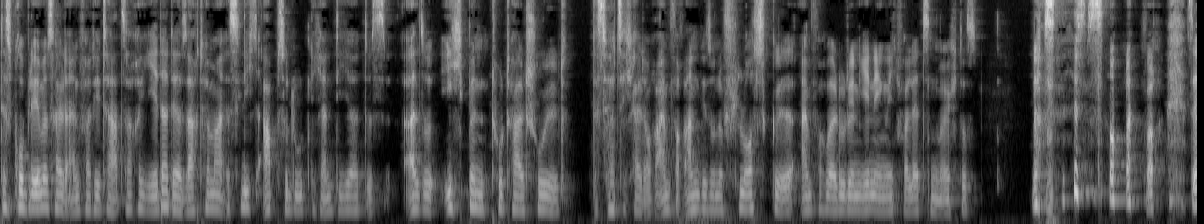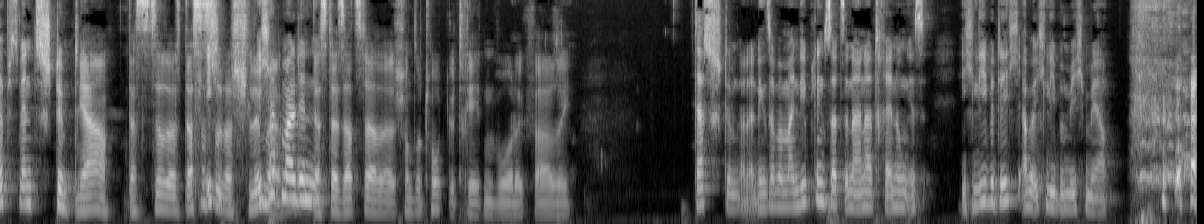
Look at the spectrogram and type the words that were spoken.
Das Problem ist halt einfach die Tatsache, jeder, der sagt, hör mal, es liegt absolut nicht an dir, das, also ich bin total schuld. Das hört sich halt auch einfach an wie so eine Floskel, einfach weil du denjenigen nicht verletzen möchtest. Das ist so einfach, selbst wenn es stimmt. Ja, das ist so das, das, ist Ich- so das Schlimme, den- dass der Satz da schon so totgetreten wurde, quasi. Das stimmt allerdings. Aber mein Lieblingssatz in einer Trennung ist, ich liebe dich, aber ich liebe mich mehr.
